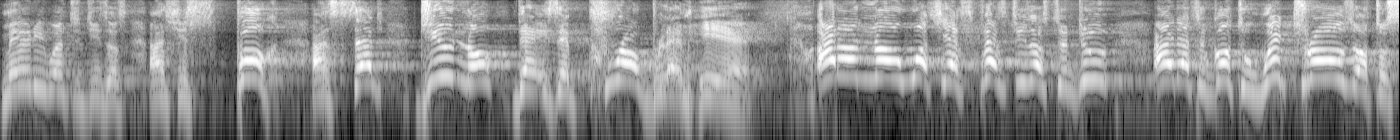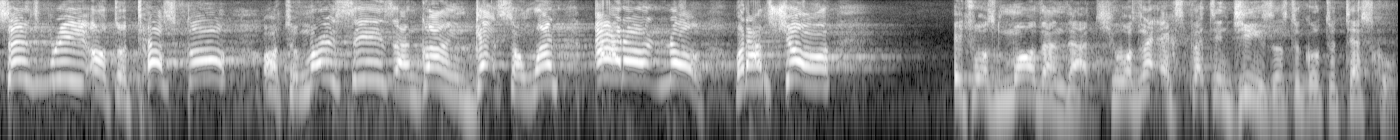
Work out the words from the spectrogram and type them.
Mary went to Jesus and she spoke and said, Do you know there is a problem here? I don't know what she expects Jesus to do, either to go to Waitrose or to Sainsbury or to Tesco or to Morrison's and go and get someone. I don't know, but I'm sure it was more than that. She was not expecting Jesus to go to Tesco.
